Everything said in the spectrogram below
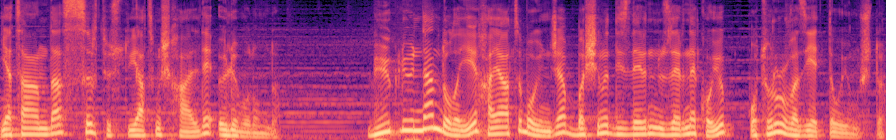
yatağında sırt üstü yatmış halde ölü bulundu. Büyüklüğünden dolayı hayatı boyunca başını dizlerinin üzerine koyup oturur vaziyette uyumuştu.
